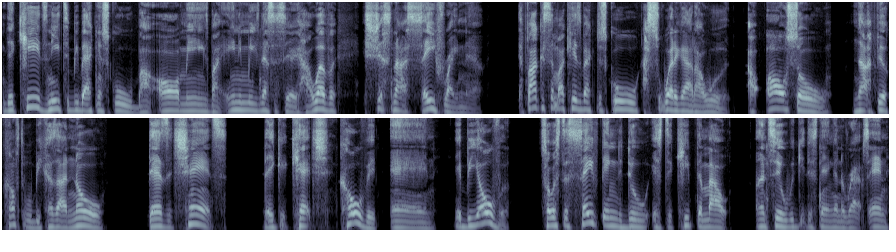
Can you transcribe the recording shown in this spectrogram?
the kids need to be back in school by all means, by any means necessary. However, it's just not safe right now. If I could send my kids back to school, I swear to God I would. I also not feel comfortable because I know there's a chance they could catch COVID and it'd be over. So it's the safe thing to do is to keep them out until we get this thing in the wraps. And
